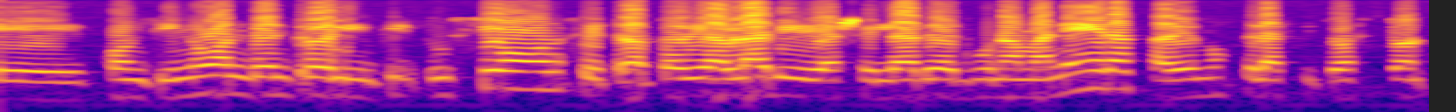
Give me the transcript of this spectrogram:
eh, continúan dentro de la institución, se trató de hablar y de arreglar de alguna manera, sabemos que la situación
